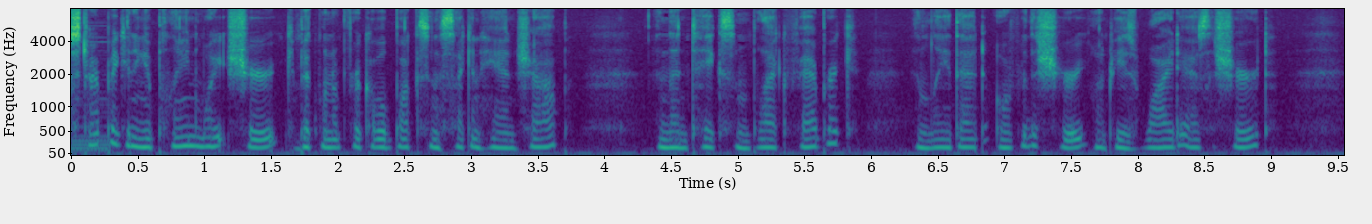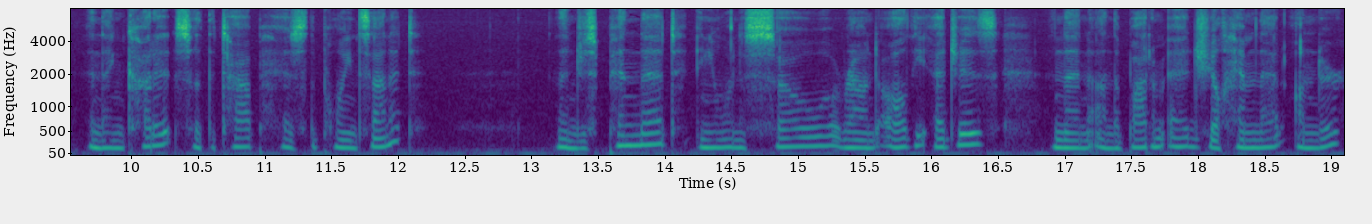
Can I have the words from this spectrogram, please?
start by getting a plain white shirt. You can pick one up for a couple bucks in a secondhand shop. And then take some black fabric and lay that over the shirt. You want to be as wide as the shirt. And then cut it so that the top has the points on it. And then just pin that and you want to sew around all the edges. And then on the bottom edge you'll hem that under.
